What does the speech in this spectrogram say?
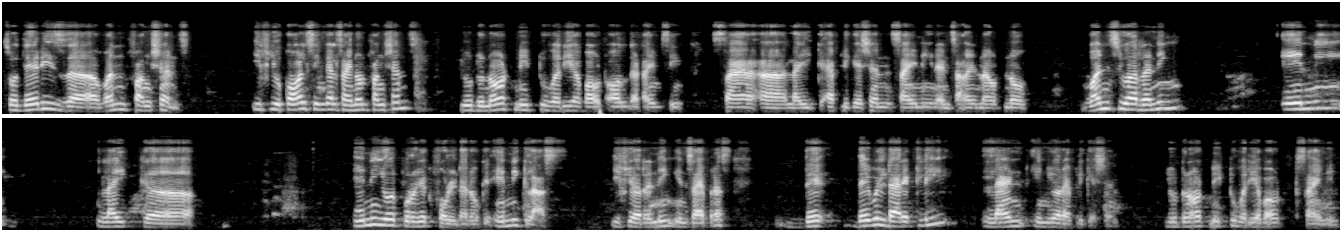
So there is uh, one functions. If you call single sign-on functions, you do not need to worry about all the time si- si- uh, like application sign in and sign out. No, once you are running any like uh, any your project folder, okay, any class, if you are running in Cypress, they they will directly land in your application. You do not need to worry about sign in.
